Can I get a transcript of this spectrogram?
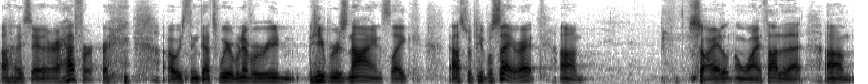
Uh, they say they're a heifer. Right? I always think that's weird. Whenever we read Hebrews 9, it's like, that's what people say, right? Um, sorry, I don't know why I thought of that. Um,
